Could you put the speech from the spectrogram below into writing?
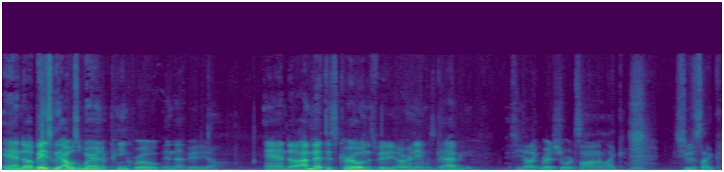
And uh, basically, I was wearing a pink robe in that video, and uh, I met this girl in this video. Her name was Gabby. She had like red shorts on, and like she was like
